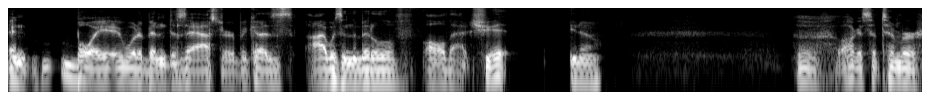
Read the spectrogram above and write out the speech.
And boy, it would have been a disaster because I was in the middle of all that shit, you know. Uh, August, September,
